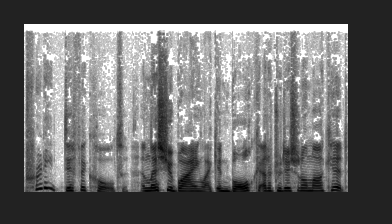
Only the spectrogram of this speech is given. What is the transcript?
pretty difficult unless you're buying like in bulk at a traditional market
